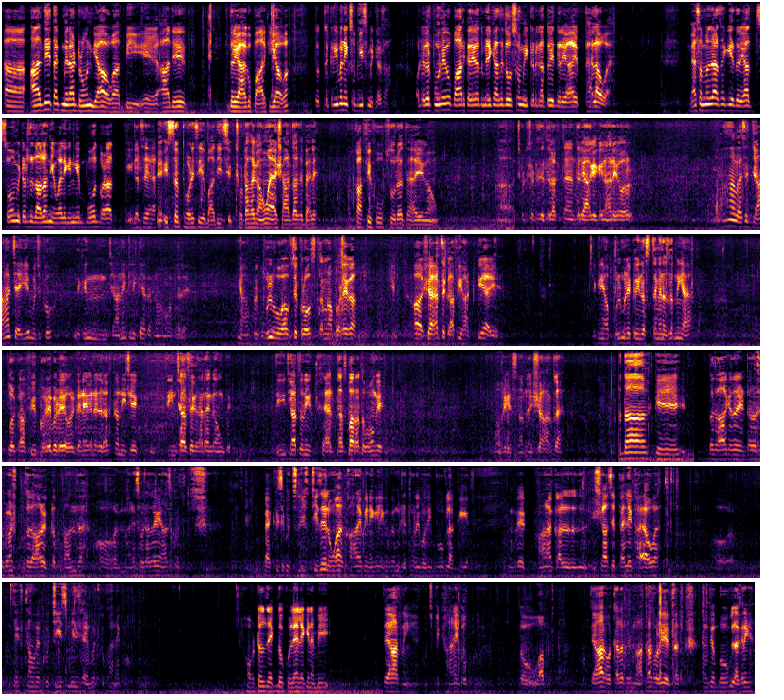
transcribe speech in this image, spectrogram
आधे तक मेरा ड्रोन गया होगा, अभी आधे दरिया को पार किया होगा। तो तकरीबन 120 मीटर था। और अगर पूरे को पार करेगा तो मेरे ख्याल से 200 मीटर का तो ये दरिया फैला हुआ है। मैं समझ रहा था कि ये दरिया सौ मीटर से ज़्यादा नहीं होगा, लेकिन ये बहुत बड़ा इधर से है। इस सब थोड़ी सी आबादी से, छोटा सा गाँव आया शारदा से पहले। काफ़ी खूबसूरत है ये गाँव। छोटे छोटे से दरख्त हैं, दरिया के किनारे और हाँ वैसे जाना चाहिए मुझको, लेकिन जाने के लिए क्या करना होगा पहले? यहाँ कोई पुल होगा, उसे क्रॉस करना पड़ेगा। शहर से काफ़ी हट के है ये। लेकिन यहाँ पुल मुझे कहीं रास्ते में नज़र नहीं आया। और काफ़ी बड़े बड़े और घने घने दरख्त और नीचे तीन चार से घर हैं गाँव के। तीन चार तो नहीं, खैर दस बारह तो होंगे। और ये सामने शारदा है। शारदा के बाज़ार के अंदर इंटर हो चुका है। बाज़ार एकदम बंद है और मैंने सोचा था कि यहाँ से कुछ बेकरी से कुछ चीज़ें लूँगा खाने पीने के लिए, क्योंकि मुझे थोड़ी बहुत भूख लग गई है। क्योंकि खाना कल ईशा से पहले खाया हुआ है। और देखता हूँ कि कुछ चीज़ मिल जाए मुझको खाने को। होटल्स एक दो खुले हैं, लेकिन अभी तैयार नहीं है कुछ भी खाने को। तो अब तैयार होता तो फिर मैं आता थोड़ी देर तक, क्योंकि भूख लग रही है।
